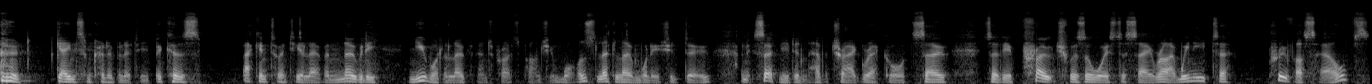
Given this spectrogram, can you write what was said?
gain some credibility because back in 2011, nobody knew what a local enterprise partnership was, let alone what it should do, and it certainly didn't have a track record. So, so the approach was always to say, right, we need to prove ourselves,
